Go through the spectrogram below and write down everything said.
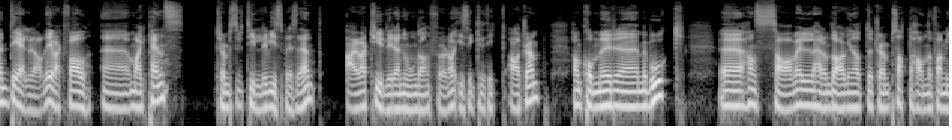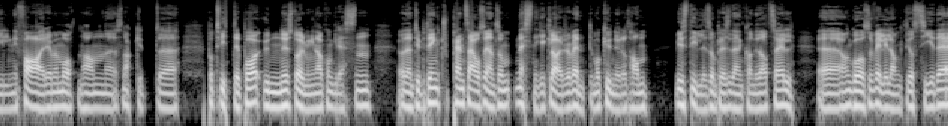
men deler av det i hvert fall. Eh, Mike Pence, Trumps tidligere visepresident, har jo vært tydeligere enn noen gang før nå i sin kritikk av Trump. Han kommer eh, med bok. Eh, han sa vel her om dagen at Trump satte han og familien i fare med måten han eh, snakket på Twitter på under stormingen av Kongressen og den type ting. Pence er også en som nesten ikke klarer å vente med å kunngjøre at han vil stille som presidentkandidat selv. Han går også veldig langt i å si det.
